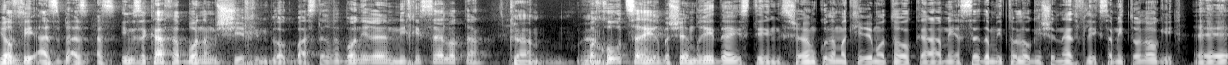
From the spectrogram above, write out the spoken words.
יופי, אז, אז, אז אם זה ככה, בוא נמשיך עם בלוקבאסטר ובוא נראה מי חיסל אותה. כן. בחור צעיר בשם ריד הייסטינגס, שהיום כולם מכירים אותו כמייסד המיתולוגי של נטפליקס, המיתולוגי. אה,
